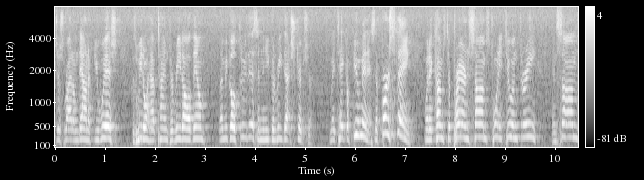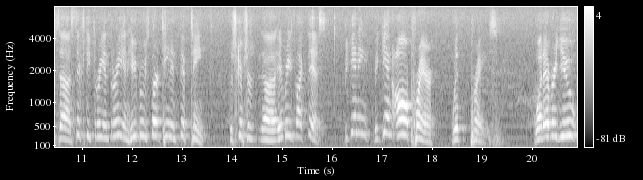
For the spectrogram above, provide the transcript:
just write them down if you wish, because we don't have time to read all them. Let me go through this, and then you can read that scripture. It may take a few minutes. The first thing when it comes to prayer in Psalms 22 and 3, and Psalms uh, 63 and 3, and Hebrews 13 and 15. The scripture, uh, it reads like this. Beginning, begin all prayer with praise. Whatever you,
